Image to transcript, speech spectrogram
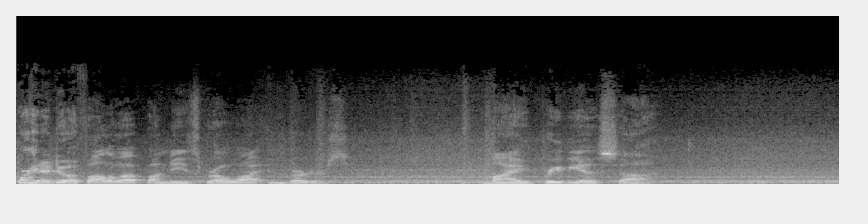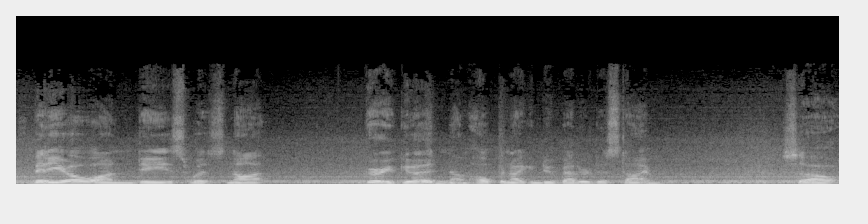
We're going to do a follow-up on these Growatt inverters. My previous uh, video on these was not very good and I'm hoping I can do better this time. So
